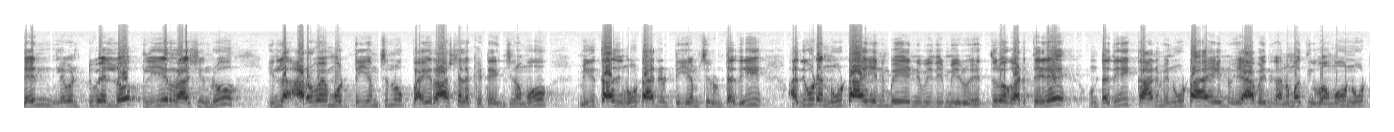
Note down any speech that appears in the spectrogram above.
టెన్ లెవెన్ ట్వెల్వ్లో క్లియర్ రాసిండ్రు. ఇందులో అరవై మూడు టీఎంసీలు పై రాష్ట్రాలకు కేటాయించినాము. మిగతాది నూట ఎనిమిది టీఎంసీలు ఉంటుంది. అది కూడా నూట ఎనభై ఎనిమిది మీరు ఎత్తులో కడితేనే ఉంటుంది. కానీ మేము నూట యాభై ఎనిమిదికి అనుమతి ఇవ్వము. నూట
